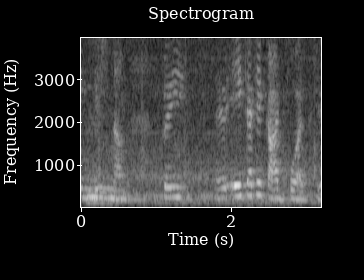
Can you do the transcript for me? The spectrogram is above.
ইংলিশ নাম। তো এই এইটাকে কাটবো আজকে।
